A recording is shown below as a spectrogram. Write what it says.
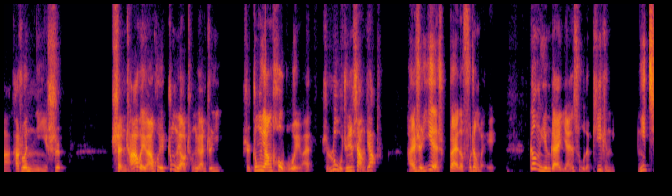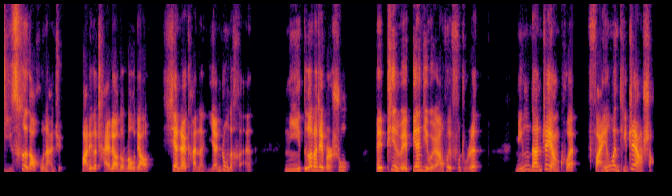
啊，他说你是审查委员会重要成员之一，是中央候补委员，是陆军上将，还是叶帅的副政委，更应该严肃的批评你。你几次到湖南去，把这个材料都漏掉了，现在看呢严重的很。你得了这本书，被聘为编辑委员会副主任，名单这样宽，反映问题这样少，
